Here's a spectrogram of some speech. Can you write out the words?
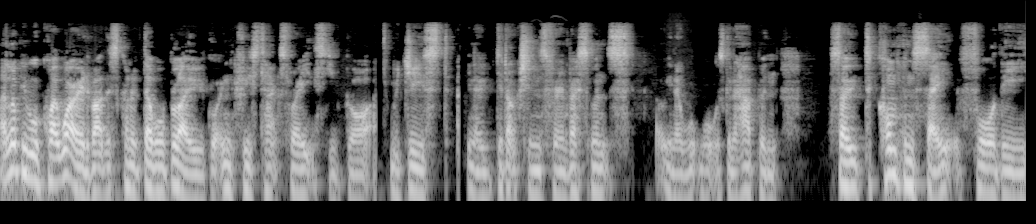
A lot of people are quite worried about this kind of double blow. You've got increased tax rates, you've got reduced, you know, deductions for investments. You know what, was going to happen. So to compensate for the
